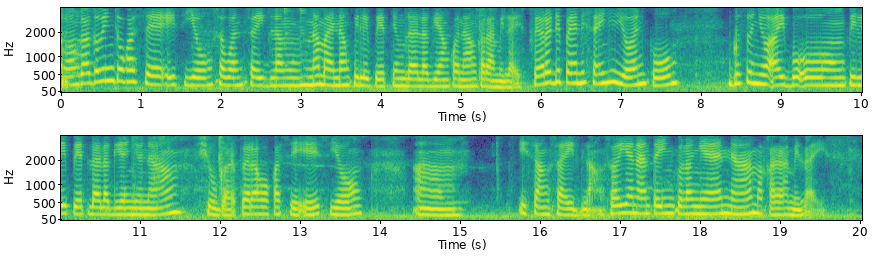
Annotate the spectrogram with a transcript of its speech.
So, ang gagawin ko kasi is yung sa one side lang naman ng pilipit yung lalagyan ko ng caramelized. Pero depende sa inyo yon kung gusto nyo ay buong pilipit lalagyan nyo ng sugar. Pero ako kasi is yung um, isang side lang. So, ayan, antayin ko lang yan na makaramelize.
